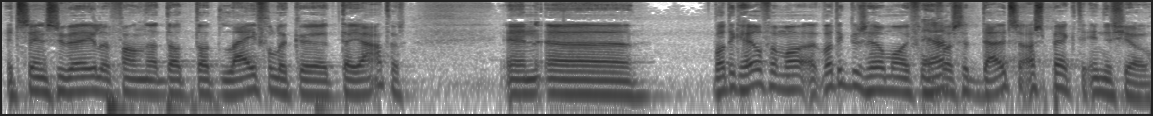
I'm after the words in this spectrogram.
Het sensuele van eh, dat, dat lijfelijke theater. En eh, wat, ik heel veel wat ik dus heel mooi vond, Ja? was het Duitse aspect in de show.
